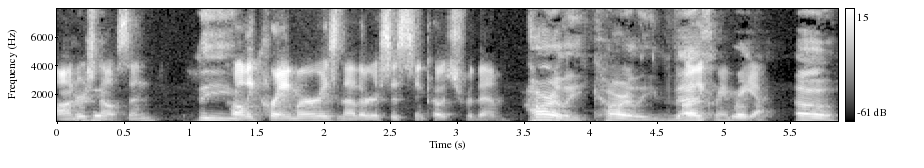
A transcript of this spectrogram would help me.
Anders But- Nelson, The Carly Kramer is another assistant coach for them. Harley, Carly. That's Kramer, yeah. Oh,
